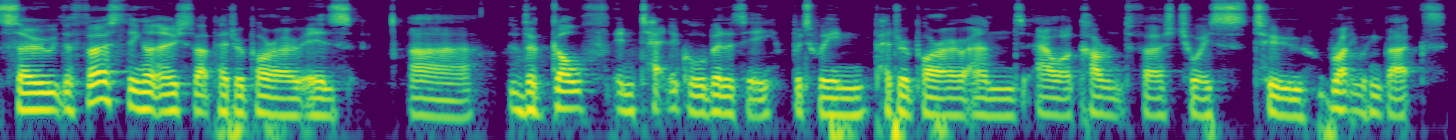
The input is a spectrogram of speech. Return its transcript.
So the first thing I noticed about Pedro Porro is uh, the gulf in technical ability between Pedro Porro and our current first choice two right wing backs.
